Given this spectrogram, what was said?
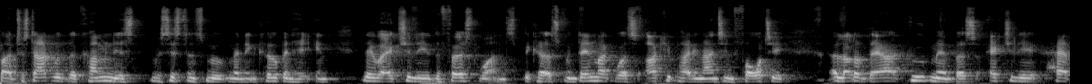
But to start with the communist resistance movement in Copenhagen, they were actually the first ones because when Denmark was occupied in 1940, a lot of their group members actually had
